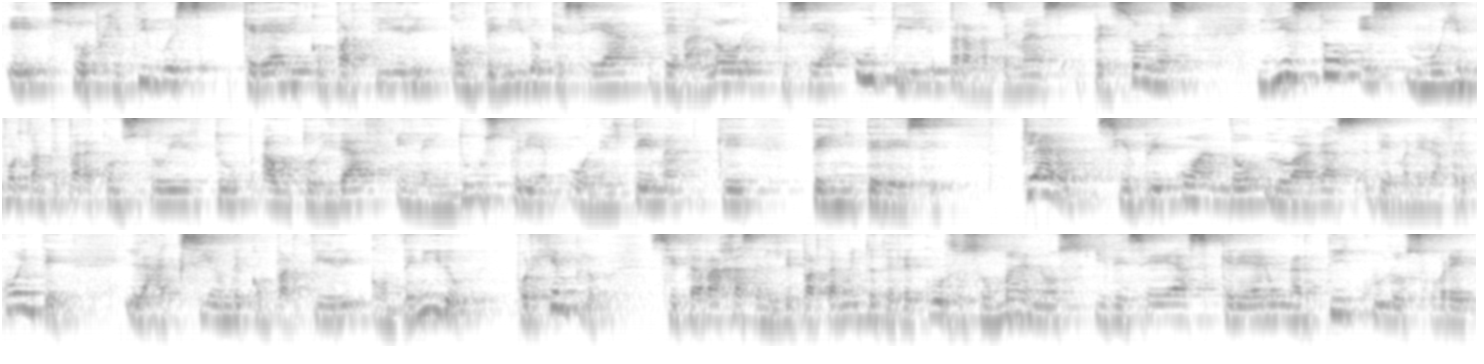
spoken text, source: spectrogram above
Eh, su objetivo es crear y compartir contenido que sea de valor, que sea útil para las demás personas. Y esto es muy importante para construir tu autoridad en la industria o en el tema que te interese. Claro, siempre y cuando lo hagas de manera frecuente. La acción de compartir contenido. Por ejemplo, si trabajas en el Departamento de Recursos Humanos y deseas crear un artículo sobre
